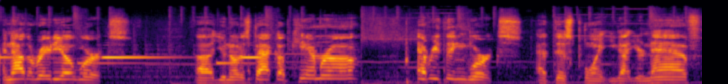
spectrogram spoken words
And now the radio works. Uh, you'll notice backup camera, everything works at this point. You got your nav,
